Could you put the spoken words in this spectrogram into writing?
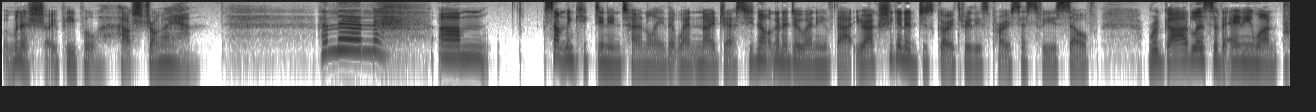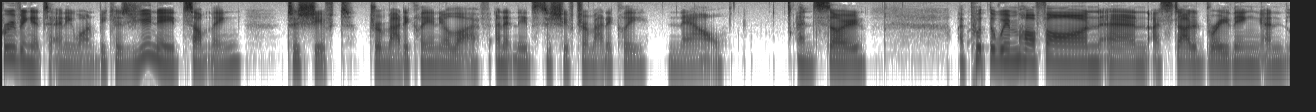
I'm gonna show people how strong I am. And then um something kicked in internally that went, no, Jess, you're not to do any of that. You're actually to just go through this process for yourself, regardless of anyone proving it to anyone, because you need something to shift dramatically in your life and it needs to shift dramatically now. And so I put the Wim Hof on and I started breathing and,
